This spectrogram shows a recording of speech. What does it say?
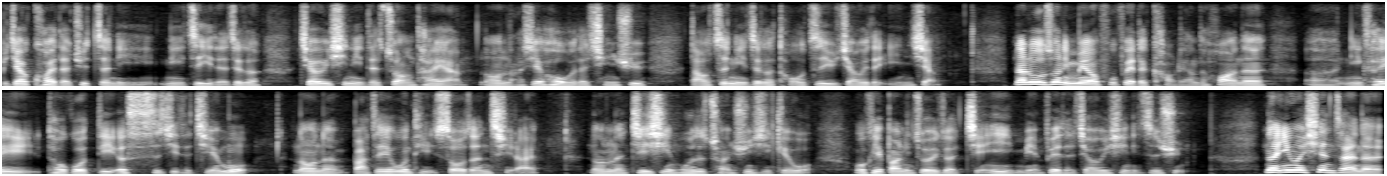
比较快的去整理你自己的这个交易心理的状态啊，然后哪些后悔的情绪导致你这个投资与交易的影响。那如果说你没有付费的考量的话呢，呃，你可以透过第二十四集的节目，然后呢把这些问题收整起来，然后呢寄信或是传讯息给我，我可以帮你做一个简易免费的交易心理咨询。那因为现在呢，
